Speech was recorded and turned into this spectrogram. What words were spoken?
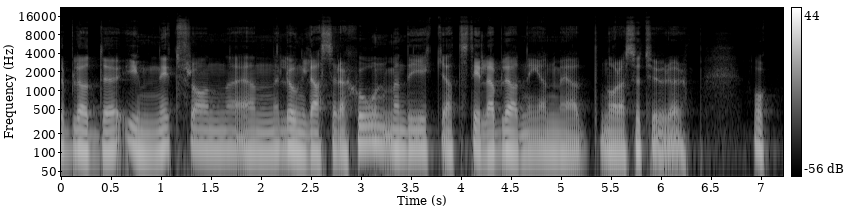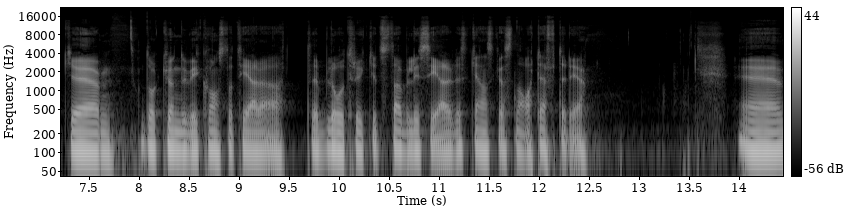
Det blödde ymnigt från en lunglaceration men det gick att stilla blödningen med några suturer. Och eh, då kunde vi konstatera att blodtrycket stabiliserades ganska snart efter det. Eh,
